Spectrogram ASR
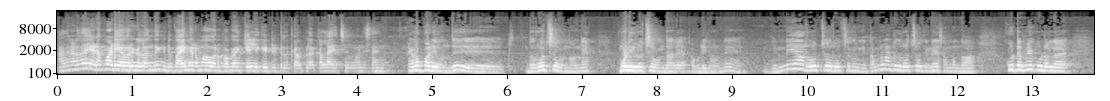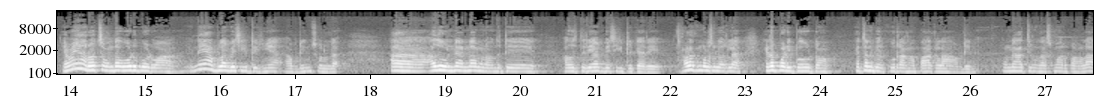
அதனால தான் எடப்பாடி அவர்கள் வந்து இங்கிட்டு பயங்கரமா ஒரு பக்கம் கேள்வி கேட்டுட்டு இருக்காப்ல கலாய்ச்சி மனுஷன் எடப்பாடி வந்து இந்த ரோட்ஷோ வந்தோடனே மோடி ரோட்ஷோ வந்தார் அப்படின்னோடனே என்னையா ரோட்ஷோ ரோட்சோங்கிறீங்க தமிழ்நாட்டுக்கு ரோட்சோக்கு என்ன சம்மந்தம் கூட்டமே கூடலை. எவன் ரோட்சோ வந்தால் ஓடு போடுவான்? என்னையா அப்படிலாம் பேசிக்கிட்டு இருக்கீங்க அப்படின்னு சொல்ல ஆஹ் அது ஒன்று அண்ணாமலை வந்துட்டு அவர் தெரியாமல் பேசிக்கிட்டு இருக்காரு. வழக்கம் போல சொல்லுவார்ல எடப்பாடி போகட்டும் எத்தனை பேர் கூடுறாங்க பார்க்கலாம் அப்படின்னு. ஒன்று அதிமுக சும்மா இருப்பாங்களா?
